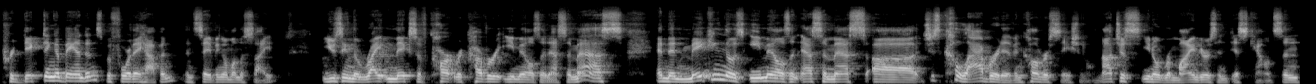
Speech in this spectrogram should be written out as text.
predicting abandons before they happen and saving them on the site, using the right mix of cart recovery emails and SMS, and then making those emails and SMS uh, just collaborative and conversational, not just you know reminders and discounts. And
